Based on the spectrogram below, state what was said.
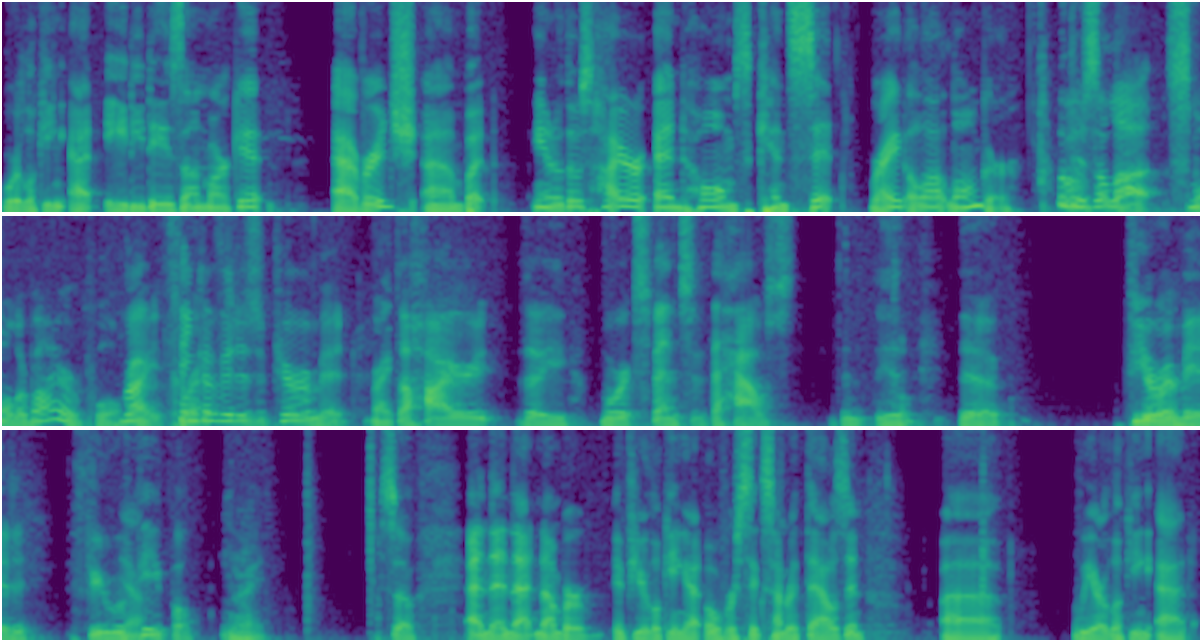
we're looking at eighty days on market average. Um, but you know, those higher end homes can sit right a lot longer. But there's a lot smaller buyer pool. Right. Think of it as a pyramid. Right. The higher, the more expensive the house, the the, the Fewer. pyramid, fewer Yeah. people. Right. So, and then that number, if you're looking at over 600,000, uh, we are looking at,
